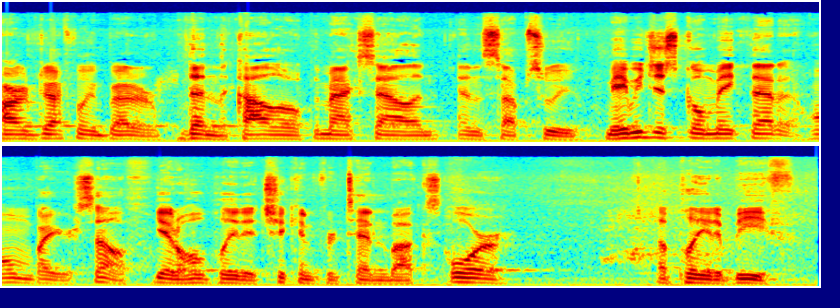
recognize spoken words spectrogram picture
are definitely better than the kalo, the mac salad, and the sapsui. Maybe just go make that at home by yourself. Get a whole plate of chicken for 10 bucks or a plate of beef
